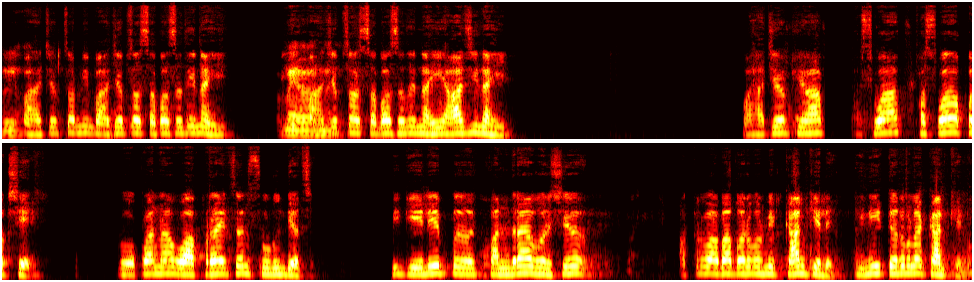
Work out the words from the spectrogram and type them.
भाजपचा मी भाजपचा सभासदही नाही. भाजपचा सभासद नाही आजही नाही. भाजप हा फसवा फसवा पक्ष. आहे लोकांना वापरायचं सोडून द्यायचं. मी गेले पंधरा वर्ष अतुलबाबा बरोबर मी काम केले. तिन्ही टर्मला काम केलं.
